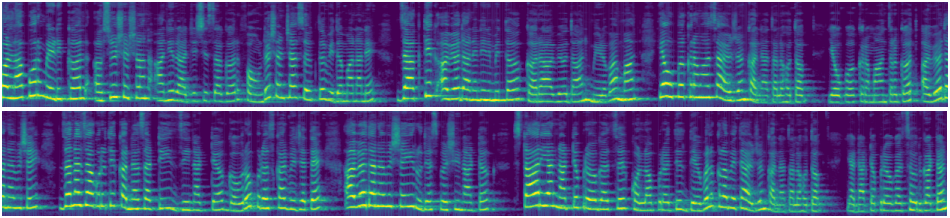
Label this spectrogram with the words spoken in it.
कोल्हापूर मेडिकल असोसिएशन आणि राजे सागर फाउंडेशनच्या संयुक्त विद्यमानाने जागतिक अवयवदानानिमित्त करा अवयवदान मिळवा मान या उपक्रमाचं आयोजन करण्यात आलं होतं. या उपक्रमांतर्गत अवयवदानाविषयी जनजागृती करण्यासाठी झी नाट्य गौरव पुरस्कार विजेते अवयवदानाविषयी हृदयस्पर्शी नाटक स्टार या नाट्यप्रयोगाचे कोल्हापुरातील देवल क्लब येथे आयोजन करण्यात आलं होतं. या नाट्यप्रयोगाचं उद्घाटन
